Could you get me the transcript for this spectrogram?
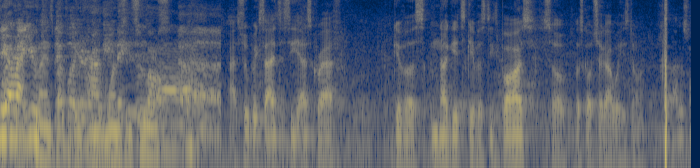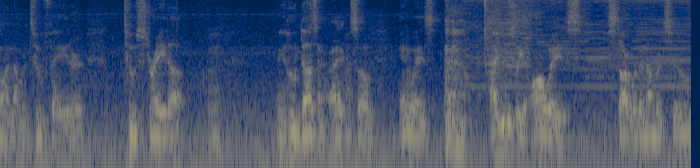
Yeah, right. You. Blends about to get on the ones and twos. I'm super excited to see S Craft give us nuggets, give us these bars. So let's go check out what he's doing. I just want a number two fade or two straight up. I mean, who doesn't, right? So, anyways, I usually always start with a number two.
